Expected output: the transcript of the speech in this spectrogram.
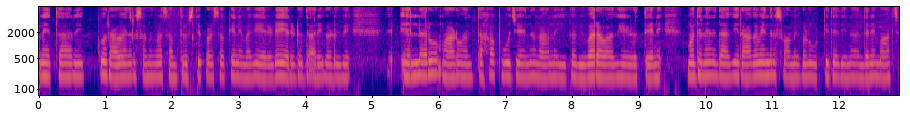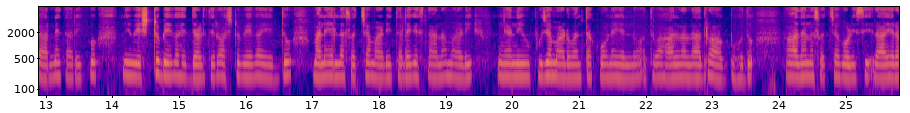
ನೇ ತಾರೀಕು ರಾಘವೇಂದ್ರ ಸ್ವಾಮಿಗಳ ಸಂತೃಪ್ತಿಪಡಿಸೋಕೆ ನಿಮಗೆ ಎರಡೇ ಎರಡು ದಾರಿಗಳಿವೆ. ಎಲ್ಲರೂ ಮಾಡುವಂತಹ ಪೂಜೆಯನ್ನು ನಾನು ಈಗ ವಿವರವಾಗಿ ಹೇಳುತ್ತೇನೆ. ಮೊದಲನೇದಾಗಿ ರಾಘವೇಂದ್ರ ಸ್ವಾಮಿಗಳು ಹುಟ್ಟಿದ ದಿನ ಅಂದರೆ ಮಾರ್ಚ್ ಆರನೇ ತಾರೀಕು. ನೀವು ಎಷ್ಟು ಬೇಗ ಎದ್ದಾಳ್ತೀರೋ ಅಷ್ಟು ಬೇಗ ಎದ್ದು ಮನೆಯೆಲ್ಲ ಸ್ವಚ್ಛ ಮಾಡಿ, ತಲೆಗೆ ಸ್ನಾನ ಮಾಡಿ, ನೀವು ಪೂಜೆ ಮಾಡುವಂಥ ಕೋಣೆಯನ್ನು ಅಥವಾ ಹಾಲ್ನಲ್ಲಾದರೂ ಆಗಬಹುದು ಅದನ್ನು ಸ್ವಚ್ಛಗೊಳಿಸಿ, ರಾಯರ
